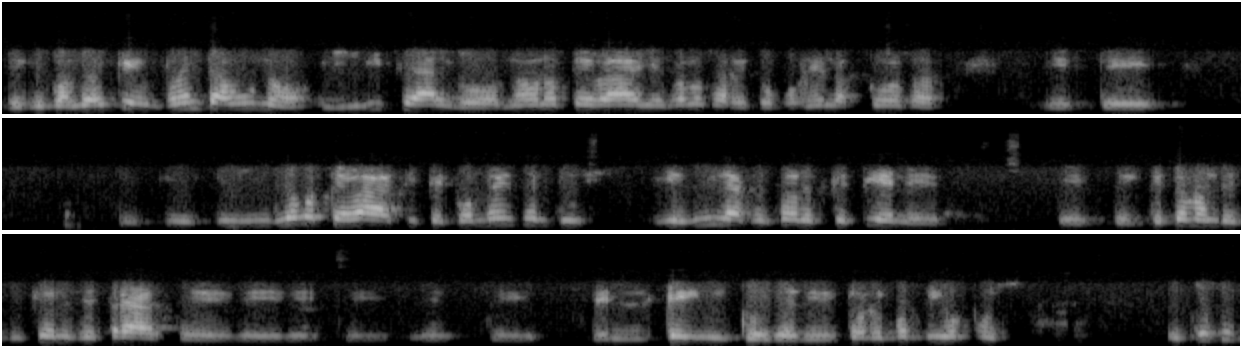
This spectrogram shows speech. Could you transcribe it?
de que cuando hay que enfrenta a uno y dice algo, no, no te vayas, vamos a recomponer las cosas, este, y, luego te vas y te convencen tus diez mil asesores que tienes, este, que toman decisiones detrás de, de, de, este, del técnico y del director deportivo, pues entonces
